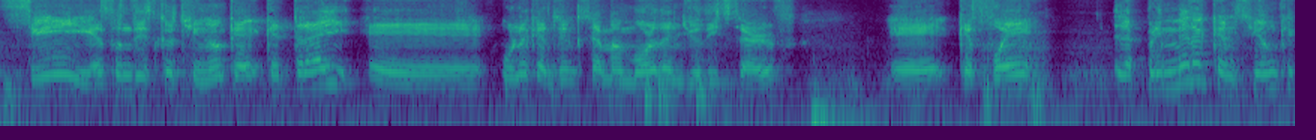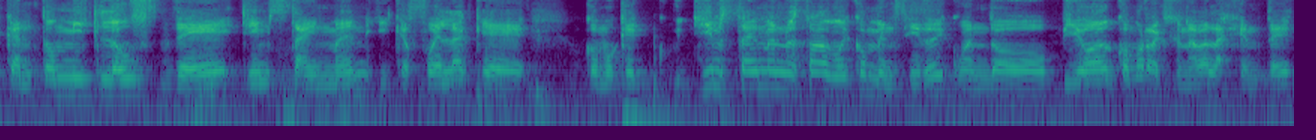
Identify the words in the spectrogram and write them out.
Sí, es un disco chingón que, que trae una canción que se llama More Than You Deserve, que fue la primera canción que cantó Meatloaf de Jim Steinman y que fue la que como que Jim Steinman no estaba muy convencido y cuando vio cómo reaccionaba la gente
